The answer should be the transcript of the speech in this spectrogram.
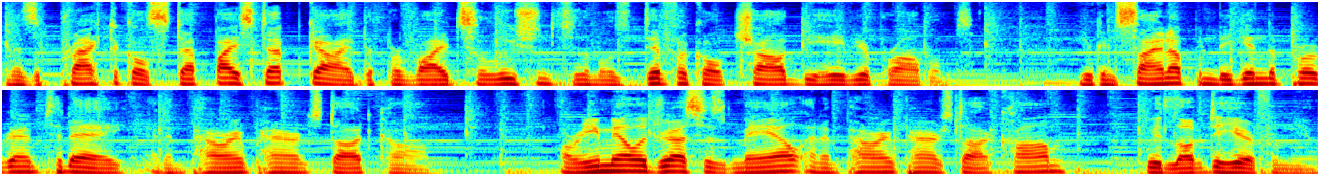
and is a practical step by step guide that provides solutions to the most difficult child behavior problems. You can sign up and begin the program today at empoweringparents.com. Our email address is mail at empoweringparents.com. We'd love to hear from you.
